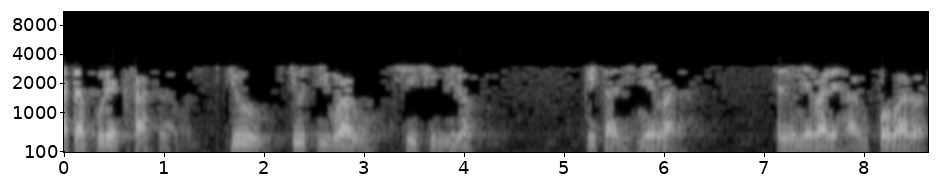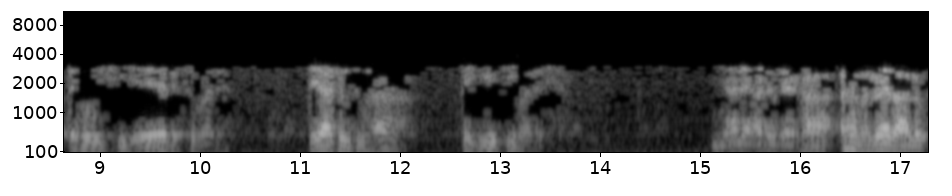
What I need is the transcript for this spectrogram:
အတ္တပူတဲ့ခါဆိုတာပေါ့ဒီအကျိုးအကျိုးစည်းဝါးကိုရှေ့ရှုပြီးတော့ကိစ္စတွေနည်းပါတာအဲဒီလိုနည်းပါတဲ့ဟာကိုပေါ်ပါတော့တမျိုးရှိတယ်လို့ဆိုပါတယ်တရားထုတ်သူဟာသိရေးကြည့်ပါတယ်ညာနဲ့အထုတ်တဲ့အခါမလွဲတာလို့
